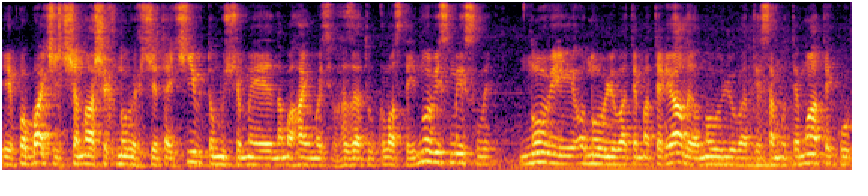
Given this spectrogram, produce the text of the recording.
і побачити ще наших нових читачів, тому що ми намагаємось в газету вкласти і нові смисли, нові оновлювати матеріали, оновлювати саму тематику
